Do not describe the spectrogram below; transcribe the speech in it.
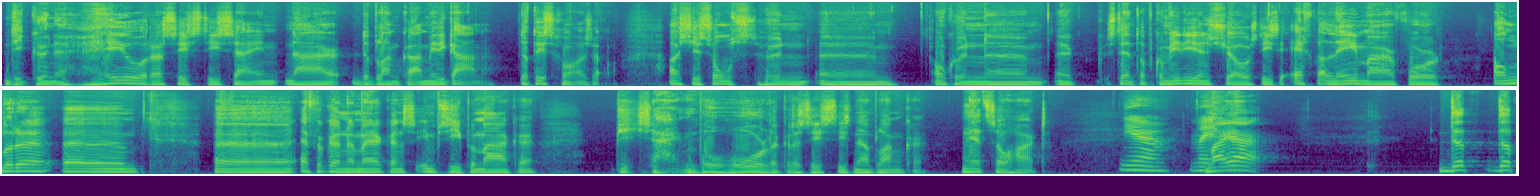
die kunnen heel racistisch zijn naar de blanke Amerikanen. Dat is gewoon zo. Als je soms hun, ook hun eh, stand-up comedian shows... die ze echt alleen maar voor andere eh, African Americans in principe maken... die zijn behoorlijk racistisch naar blanken. Net zo hard. Ja, nee. Maar ja, dat, dat,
